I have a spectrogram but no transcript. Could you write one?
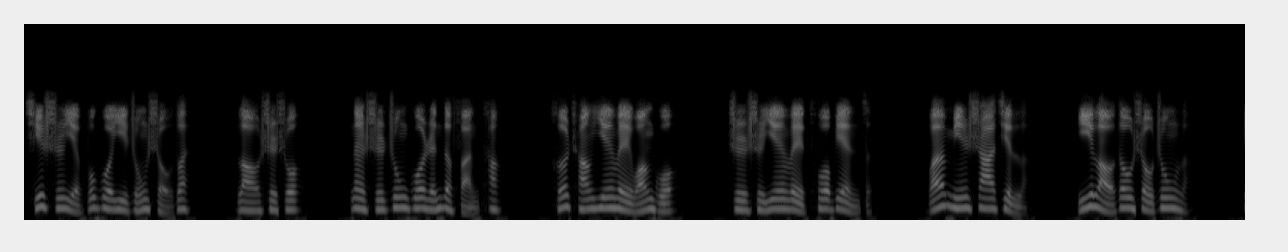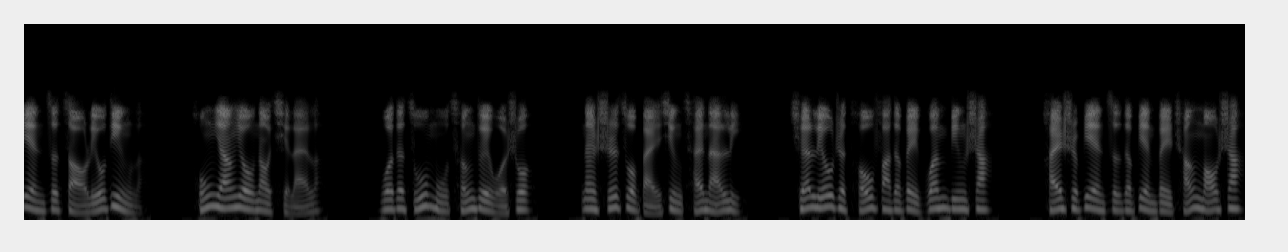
其实也不过一种手段。老实说，那时中国人的反抗，何尝因为亡国？只是因为脱辫子，顽民杀尽了，遗老都寿终了，辫子早留定了，弘扬又闹起来了。我的祖母曾对我说。那时做百姓才难立，全留着头发的被官兵杀，还是辫子的便被长矛杀。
